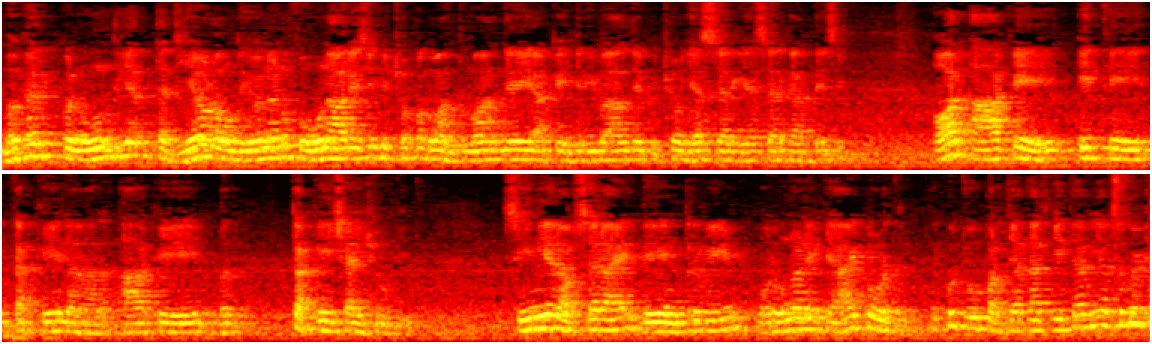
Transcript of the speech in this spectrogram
ਮਗਰ ਕਾਨੂੰਨ ਦੀਆਂ ਧੱਜੀਆਂ ਉਡਾਉਂਦੇ ਉਹਨਾਂ ਨੂੰ ਫੋਨ ਆ ਰਹੇ ਸੀ, ਪਿੱਛੋਂ ਭਗਵੰਤ ਮਾਨ ਦੇ ਜਾਂ ਕੇਜਰੀਵਾਲ ਦੇ ਪਿੱਛੋਂ ਯੈਸ ਸਰ ਯੈਸ ਸਰ ਕਰਦੇ ਸੀ। ਔਰ ਆ ਕੇ ਇੱਥੇ ਧੱਕੇ ਨਾਲ ਆ ਕੇ ਧੱਕੇ ਧੱਕੇਸ਼ਾਹੀ ਸ਼ੁਰੂ ਕੀਤੀ। ਸੀਨੀਅਰ ਅਫਸਰ ਆਏ ਦੇ ਇੰਟਰਵਿਊ ਔਰ ਉਹਨਾਂ ਨੇ ਕਿਹਾ ਹੀ ਟੋਲਡ ਦੇਖੋ ਜੋ ਪਰਚਾ ਦਰਜ ਕੀਤਾ ਵੀ ਐਕਸਪਰਟ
